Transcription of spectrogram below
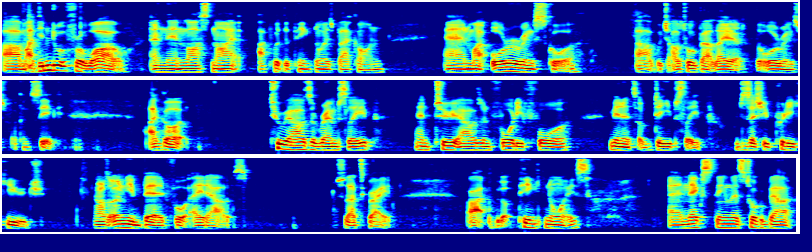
Um, I didn't do it for a while, and then last night I put the pink noise back on, and my Oura ring score, uh, which I'll talk about later, the Oura ring's fucking sick. I got two hours of REM sleep and two hours and 44 minutes of deep sleep, which is actually pretty huge. And I was only in bed for eight hours. So that's great. All right, we've got pink noise. And next thing, let's talk about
